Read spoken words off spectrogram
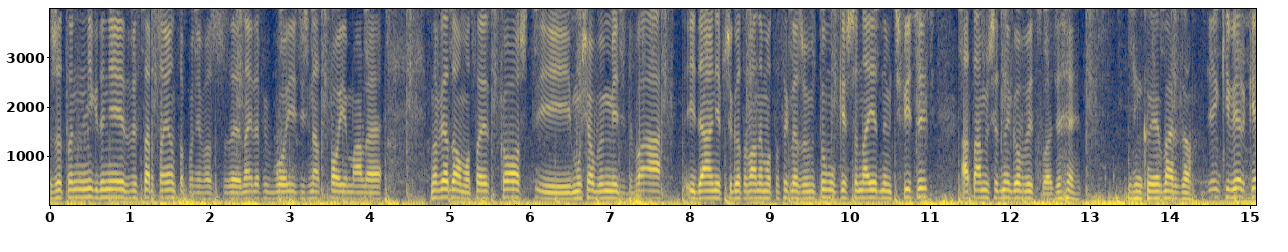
że to nigdy nie jest wystarczająco, ponieważ e, najlepiej było jeździć na swoim, ale no wiadomo, to jest koszt i musiałbym mieć dwa idealnie przygotowane motocykle, żebym tu mógł jeszcze na jednym ćwiczyć, a tam już jednego wysłać. Dziękuję bardzo. Dzięki wielkie.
